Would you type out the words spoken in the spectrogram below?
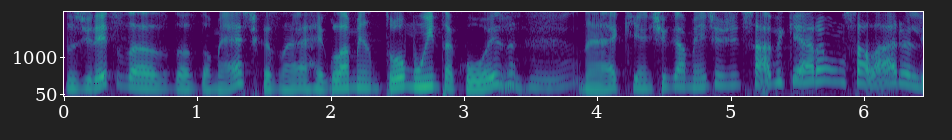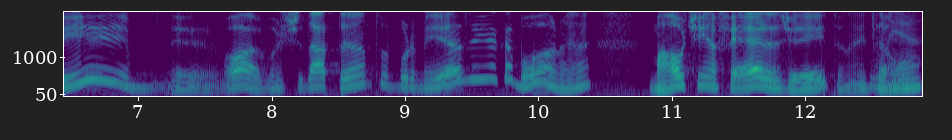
dos direitos das, das domésticas, né? Regulamentou muita coisa, Uhum. né? Que antigamente a gente sabe que era um salário ali, eh, ó, vou te dar tanto por mês e acabou, né? Mal tinha férias direito, né? Então É.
